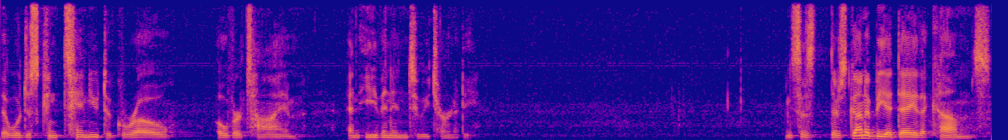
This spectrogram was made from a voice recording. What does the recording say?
that will just continue to grow over time and even into eternity. And he says, There's going to be a day that comes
